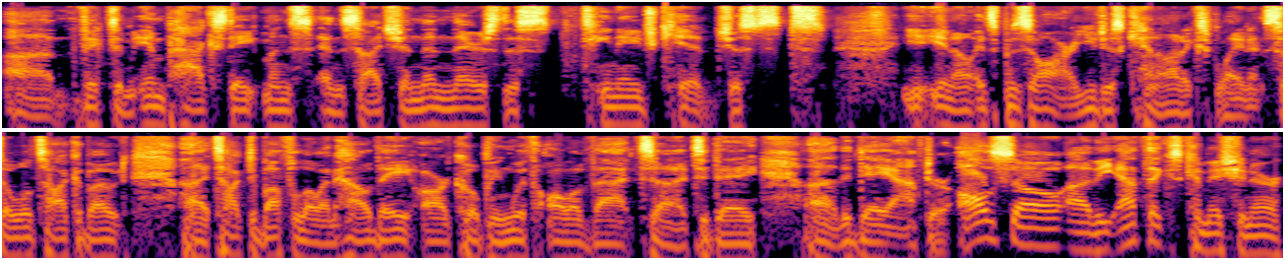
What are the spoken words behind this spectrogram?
uh, victim impact statements and such. And then there's this teenage kid just, you know, it's bizarre. You just cannot explain it. So we'll talk about, uh, talk to Buffalo and how they are coping with all of that uh, today, uh, the day after. Also, uh, the ethics commissioner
